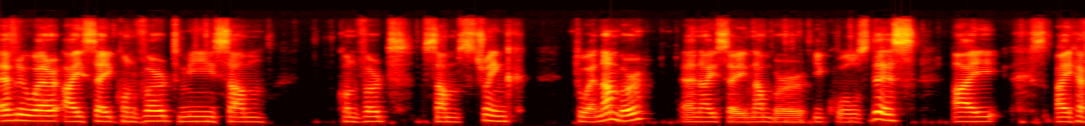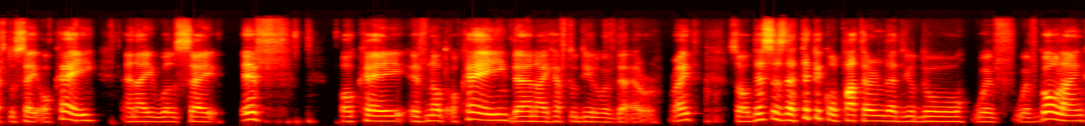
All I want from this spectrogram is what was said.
everywhere i say convert me some convert some string to a number and I say number equals this, I, I have to say okay, and I will say if okay, if not okay, then I have to deal with the error, right? So this is the typical pattern that you do with, with Golang,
